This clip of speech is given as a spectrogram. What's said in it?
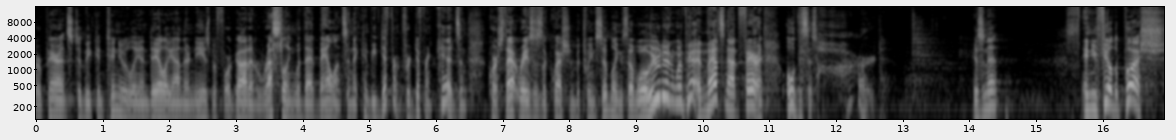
for parents to be continually and daily on their knees before God and wrestling with that balance. And it can be different for different kids. And of course, that raises the question between siblings of, well, you didn't with him, and that's not fair. And oh, this is hard, isn't it? And you feel the push,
